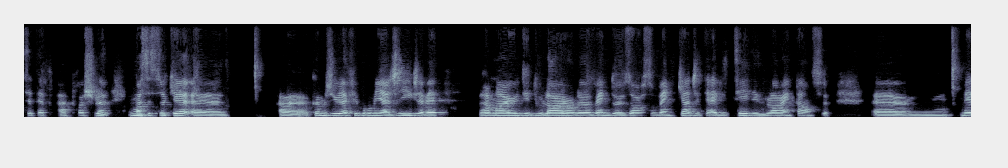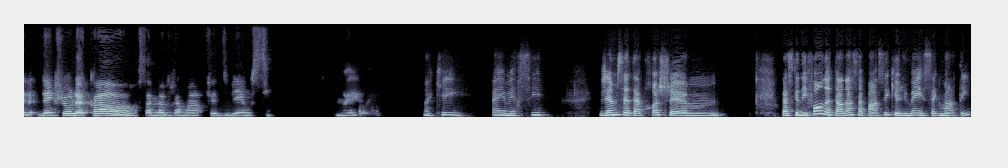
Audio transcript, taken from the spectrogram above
cette approche-là. Moi, c'est sûr que comme j'ai eu la fibromyalgie, j'avais vraiment eu des douleurs là, 22 heures sur 24, j'étais habitée, des douleurs intenses. Euh, mais d'inclure le corps, ça m'a vraiment fait du bien aussi. Ouais. OK. merci. J'aime cette approche parce que des fois, on a tendance à penser que l'humain est segmenté.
